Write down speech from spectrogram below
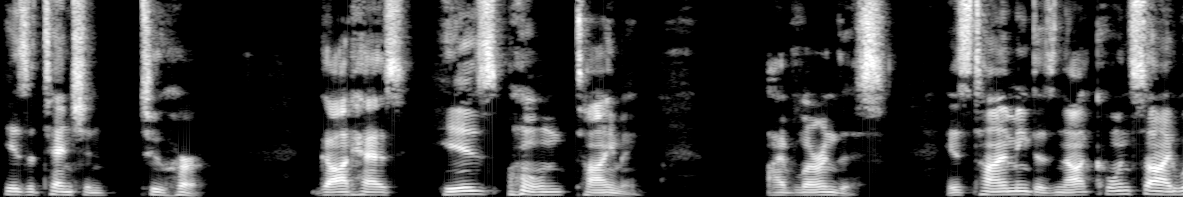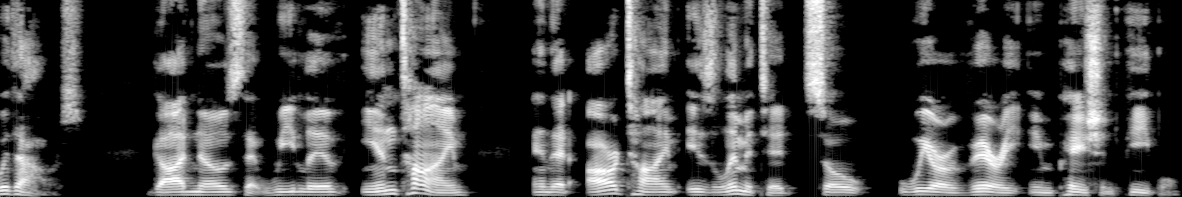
his attention to her. God has his own timing. I've learned this. His timing does not coincide with ours. God knows that we live in time and that our time is limited, so we are very impatient people.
